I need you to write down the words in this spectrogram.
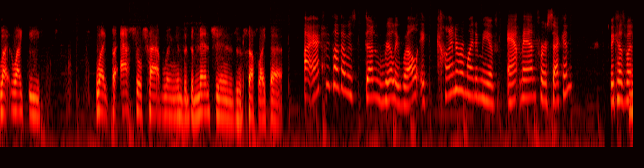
like like the like the astral traveling and the dimensions and stuff like that? I actually thought that was done really well. It kind of reminded me of Ant Man for a second, because when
